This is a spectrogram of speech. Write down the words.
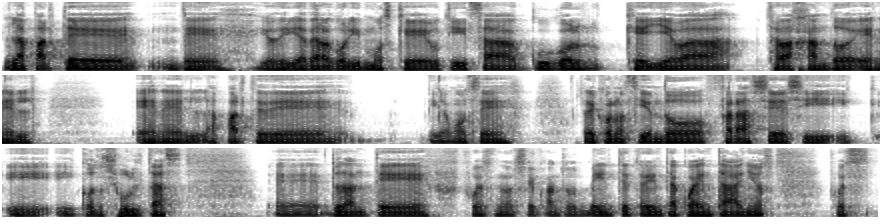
la parte de, yo diría, de algoritmos que utiliza Google que lleva trabajando en el, en el, la parte de, digamos, de reconociendo frases y, consultas eh, durante, pues no sé cuántos, 20, 30, 40 años, pues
